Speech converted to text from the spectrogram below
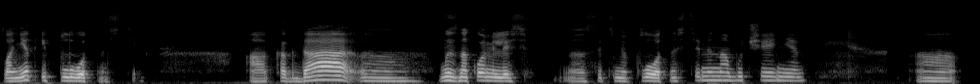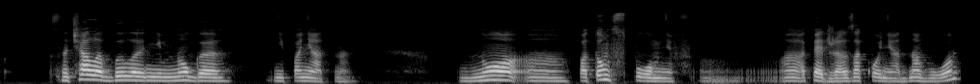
планет и плотностей. А когда э, мы знакомились э, с этими плотностями на обучение, э, сначала было немного непонятно, но потом вспомнив, опять же, о законе одного,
